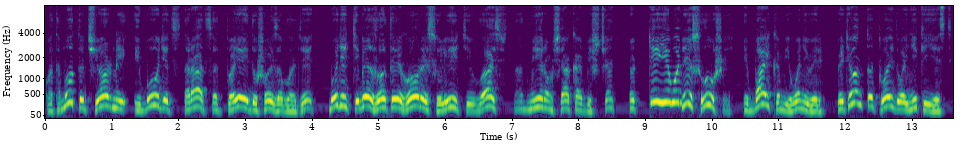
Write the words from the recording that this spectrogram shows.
Потому-то черный и будет стараться твоей душой завладеть, будет тебе золотые горы сулить и власть над миром всяко обещать. Но ты его не слушай и байкам его не верь, ведь он-то твой двойник и есть.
